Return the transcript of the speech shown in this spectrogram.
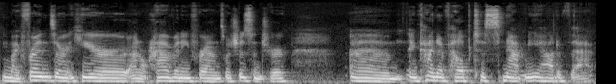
my friends aren't here, I don't have any friends, which isn't true, um, and kind of help to snap me out of that.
